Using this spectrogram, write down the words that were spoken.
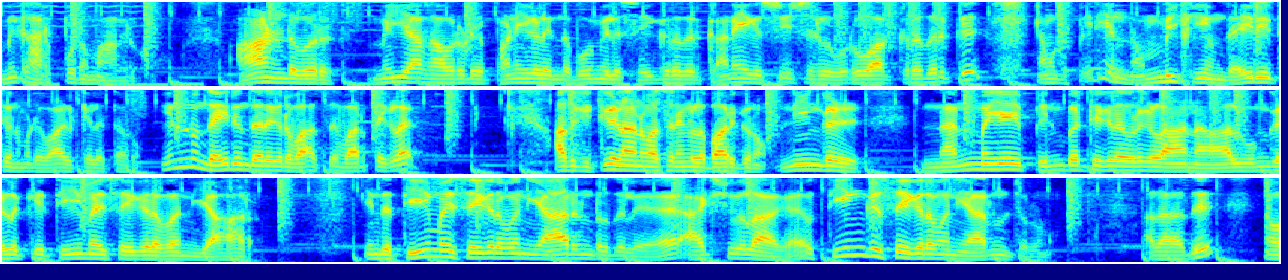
மிக அற்புதமாக இருக்கும். ஆண்டவர் மெய்யாக அவருடைய பணிகளை இந்த பூமியில் செய்கிறதற்கு அநேக சீசர்கள் உருவாக்குறதற்கு நமக்கு பெரிய நம்பிக்கையும் தைரியத்தை நம்முடைய வாழ்க்கையில் தரும். இன்னும் தைரியம் தருகிற வாச வார்த்தைகளை அதுக்கு கீழான வசனங்களை பார்க்கிறோம். நீங்கள் நன்மையை பின்பற்றுகிறவர்களானால் உங்களுக்கு தீமை செய்கிறவன் யார்? இந்த தீமை செய்கிறவன் யாருன்றதில் ஆக்சுவலாக தீங்கு செய்கிறவன் யாருன்னு சொல்லணும். அதாவது நம்ம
